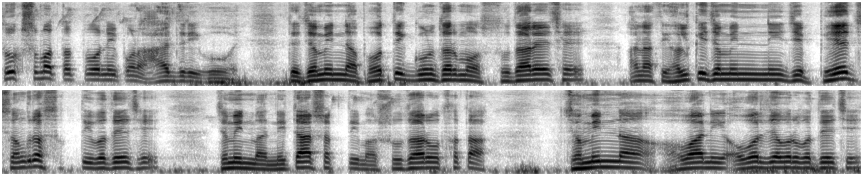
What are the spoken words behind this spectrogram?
સૂક્ષ્મ તત્વોની પણ હાજરી હોય. તે જમીનના ભૌતિક ગુણધર્મો સુધારે છે આનાથી હલકી જમીનની જે ભેજ સંગ્રહ શક્તિ વધે છે, જમીનમાં નિતાર શક્તિમાં સુધારો થતાં જમીનના હવાની અવરજવર વધે છે.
